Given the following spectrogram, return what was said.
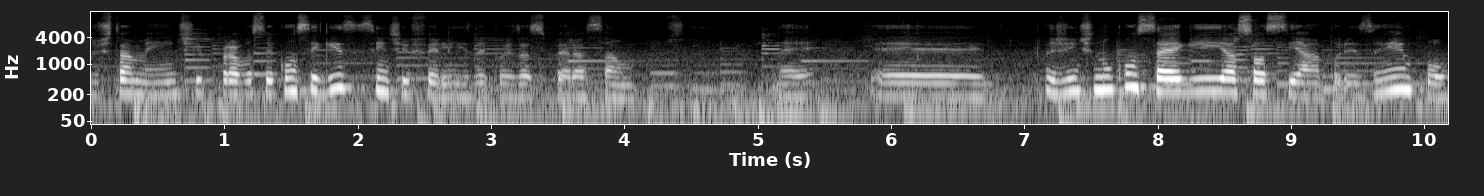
Justamente para você conseguir se sentir feliz depois da superação. Né? É, a gente não consegue associar, por exemplo,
